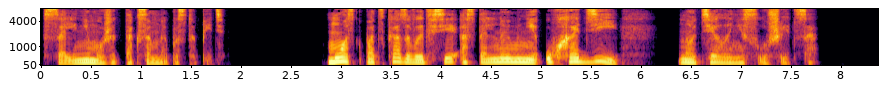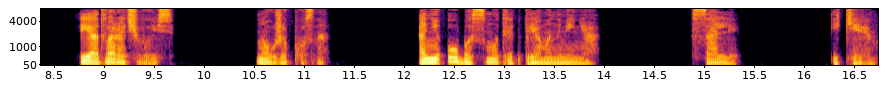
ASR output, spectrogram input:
Салли не может так со мной поступить. Мозг подсказывает всей остальной мне «Уходи!», но тело не слушается. Я отворачиваюсь, но уже поздно. Они оба смотрят прямо на меня. Салли и Кевин.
